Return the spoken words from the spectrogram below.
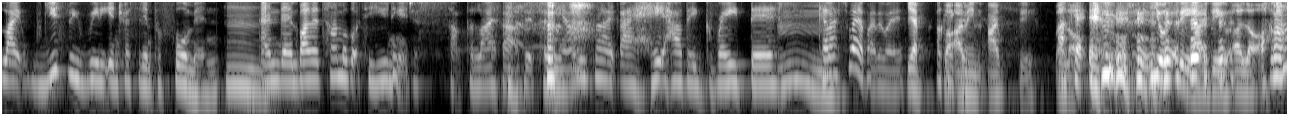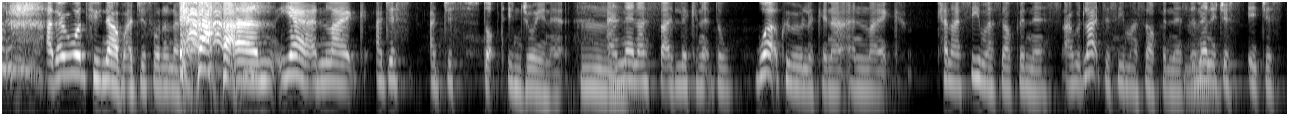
like used to be really interested in performing. Hmm. And then by the time I got to uni, it just sucked the life out of it for me. I was like, I hate how they grade this. Hmm. Can I swear by the way? Yeah, Okay, but I mean, I do a lot. Okay. You'll see, I do a lot. I don't want to now, but I just want to know. um, yeah, and like I just I just stopped enjoying it, hmm. and then I started looking at the work we were looking at, and like, can I see myself in this? I would like to see myself in this, and then it just it just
